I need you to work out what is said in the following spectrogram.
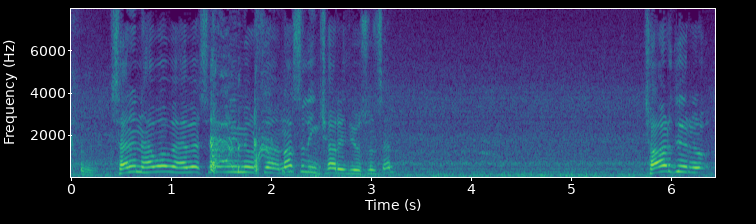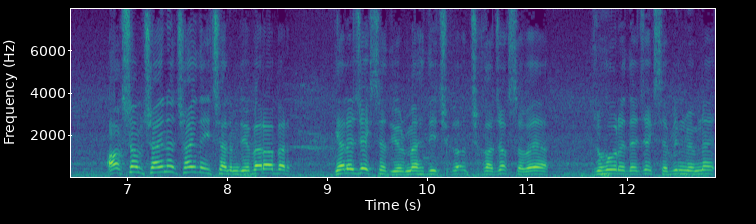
Senin heva ve hevesine uymuyorsa nasıl inkar ediyorsun sen? Çağır diyor akşam çayına çay da içelim diyor beraber gelecekse diyor Mehdi çıka- çıkacaksa veya zuhur edecekse bilmem ne.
